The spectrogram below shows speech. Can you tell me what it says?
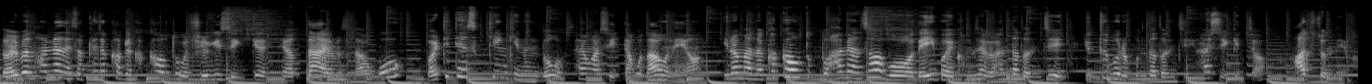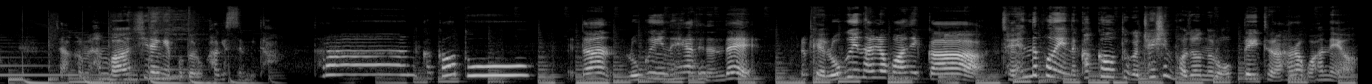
넓은 화면에서 쾌적하게 카카오톡을 즐길 수 있게 되었다 이러면서 나오고 멀티태스킹 기능도 사용할 수 있다고 나오네요. 이러면은 카카오톡도 하면서 뭐 네이버에 검색을 한다든지 유튜브를 본다든지 할 수 있겠죠. 아주 좋네요. 자 그러면 한번 실행해 보도록 하겠습니다. 타란 카카오톡 일단 로그인을 해야 되는데 이렇게 로그인 하려고 하니까 제 핸드폰에 있는 카카오톡을 최신 버전으로 업데이트를 하라고 하네요.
